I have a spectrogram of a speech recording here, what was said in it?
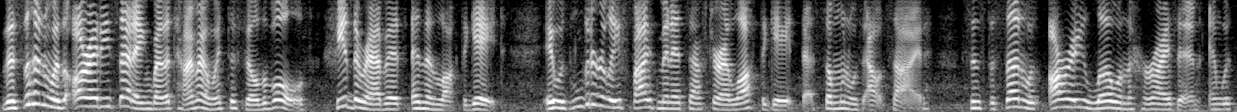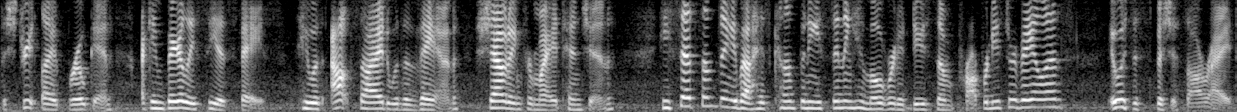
The sun was already setting by the time I went to fill the bowls, feed the rabbits, and then lock the gate. It was literally five minutes after I locked the gate that someone was outside. Since the sun was already low on the horizon and with the streetlight broken, I can barely see his face. He was outside with a van, shouting for my attention. He said something about his company sending him over to do some property surveillance. It was suspicious, all right,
